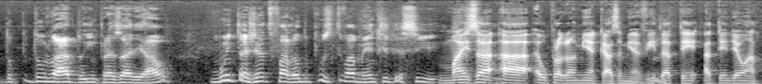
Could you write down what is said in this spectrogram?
do, do lado empresarial muita gente falando positivamente desse. Mas desse... A, a, o programa Minha Casa Minha Vida atende, atende a uma,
